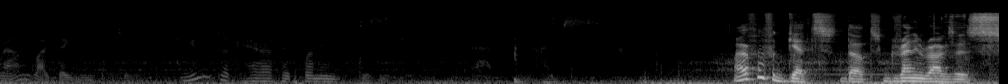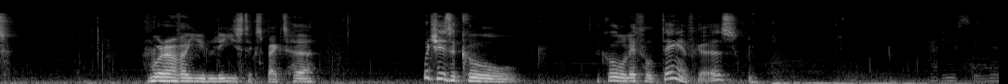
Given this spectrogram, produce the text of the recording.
around like they used to. You took care of it for me, didn't you? That's nice. I often forget that Granny Rags is wherever you least expect her. Which is a cool, a cool little thing, of course. Have you seen him?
